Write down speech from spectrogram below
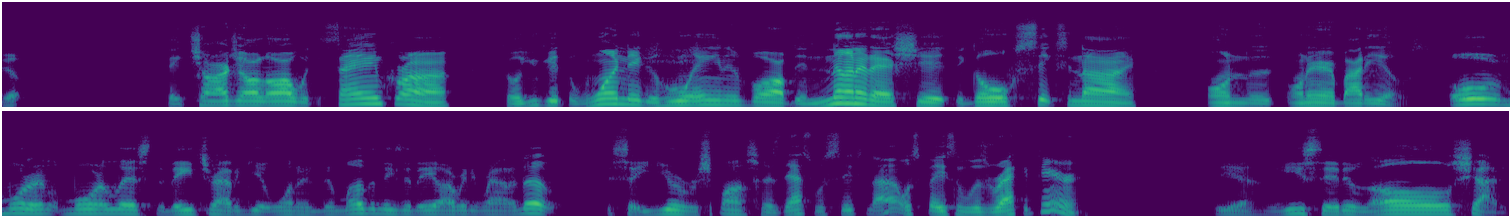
Yep. They charge y'all all with the same crime. So you get the one nigga who ain't involved in none of that shit to go six nine on the on everybody else. Or more more or less that they try to get one of them other niggas that they already rounded up to say you're responsible. Because that's what six nine was facing was racketeering. Yeah, he said it was all shoddy.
